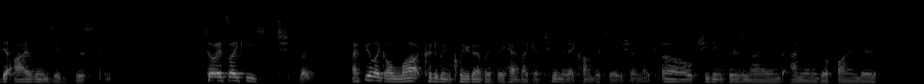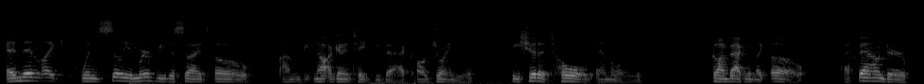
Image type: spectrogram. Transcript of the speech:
the island's existence. So it's like these, t- like I feel like a lot could have been cleared up if they had like a two minute conversation, like, oh, she thinks there's an island, I'm gonna go find her, and then like when Cillian Murphy decides, oh, I'm not gonna take you back, I'll join you. He should have told Emily, gone back and been like, oh. I found her,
